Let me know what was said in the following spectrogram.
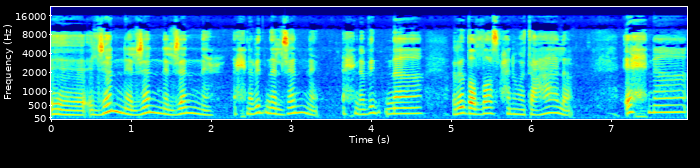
آه، الجنة الجنة الجنة. إحنا بدنا الجنة. إحنا بدنا رضا الله سبحانه وتعالى. إحنا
